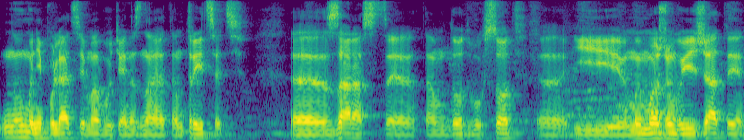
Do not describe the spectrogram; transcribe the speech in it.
ну, маніпуляції, мабуть, я не знаю, там 30. Е, Зараз це там до 200, е, і ми можемо виїжджати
